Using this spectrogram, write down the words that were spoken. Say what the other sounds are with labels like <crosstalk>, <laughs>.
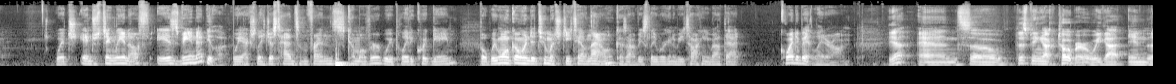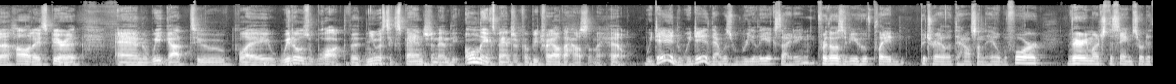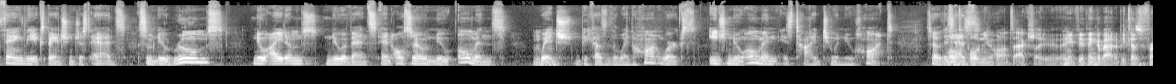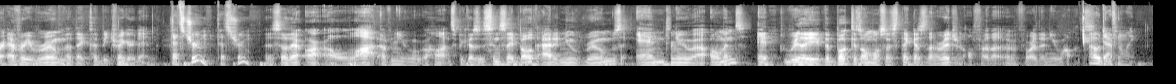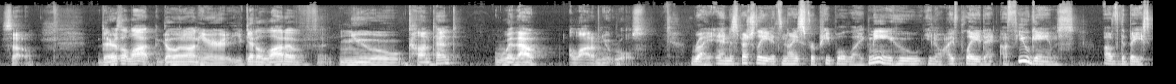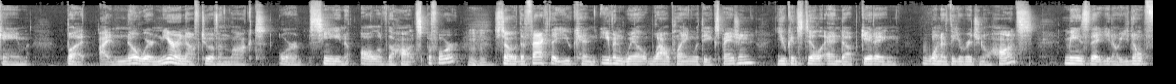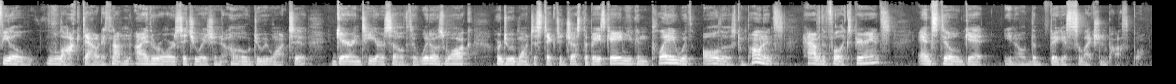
Which, interestingly enough, is Via Nebula. We actually just had some friends come over. We played a quick game, but we won't go into too much detail now because obviously we're going to be talking about that quite a bit later on. Yeah, and so this being October, we got in the holiday spirit and we got to play Widow's Walk, the newest expansion and the only expansion for Betrayal at the House on the Hill. We did, we did. That was really exciting. For those of you who've played Betrayal at the House on the Hill before, very much the same sort of thing. The expansion just adds some new rooms, new items, new events, and also new omens, mm-hmm. which, because of the way the haunt works, each new omen is tied to a new haunt. So this Multiple has new haunts, actually, if you think about it, because for every room that they could be triggered in. that's true. That's true. So there are a lot of new haunts because since they both added new rooms and new uh, omens, it really the book is almost as thick as the original for the for the new haunts. Oh, definitely. So there's a lot going on here. You get a lot of new content without a lot of new rules. Right, and especially it's nice for people like me who, you know, I've played a few games of the base game, but I'm nowhere near enough to have unlocked or seen all of the haunts before. Mm-hmm. So the fact that you can, even while, while playing with the expansion, you can still end up getting one of the original haunts means that you know you don't feel locked out. It's not an either or situation. Oh do we want to guarantee ourselves a widow's walk or do we want to stick to just the base game? You can play with all those components have the full experience and still get you know the biggest selection possible.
